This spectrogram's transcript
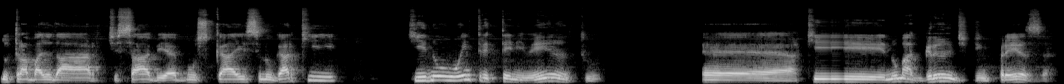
do trabalho da arte, sabe? É buscar esse lugar que, que no entretenimento, é, que numa grande empresa,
